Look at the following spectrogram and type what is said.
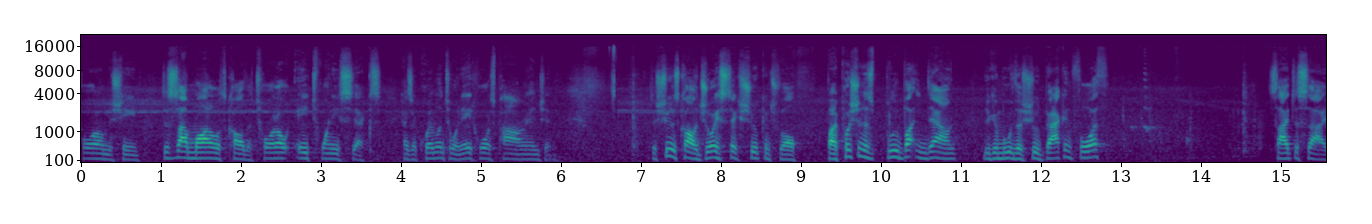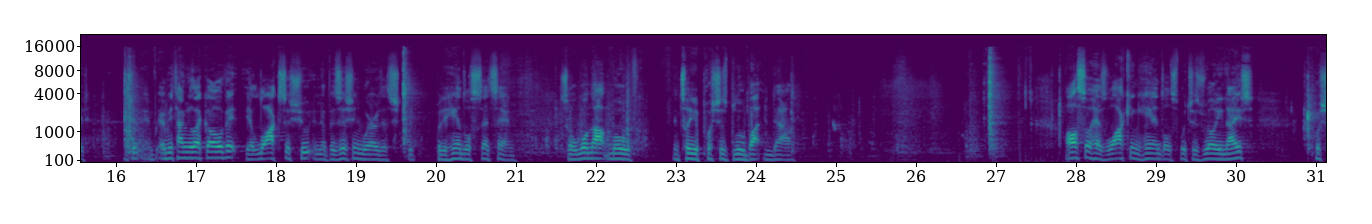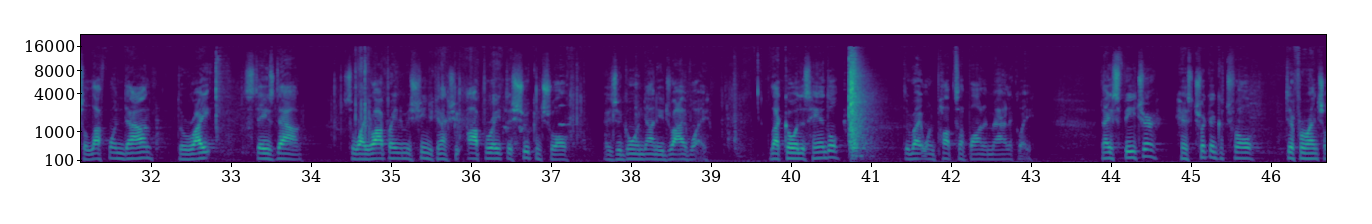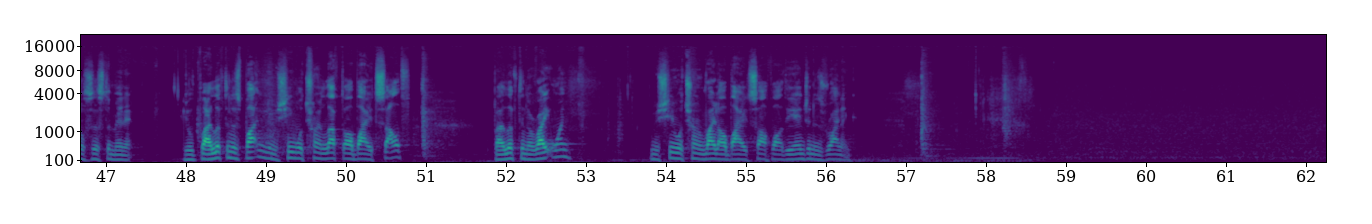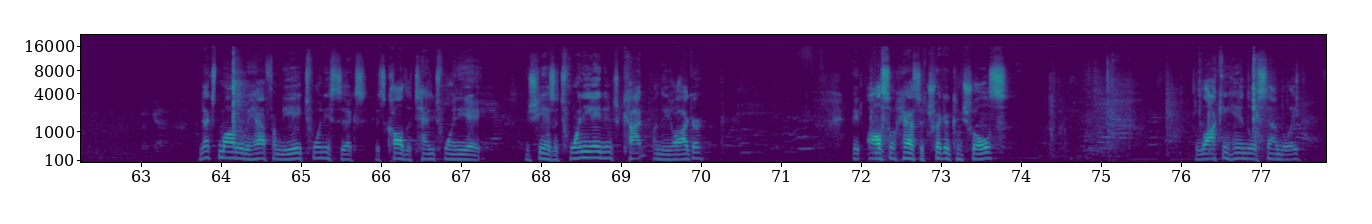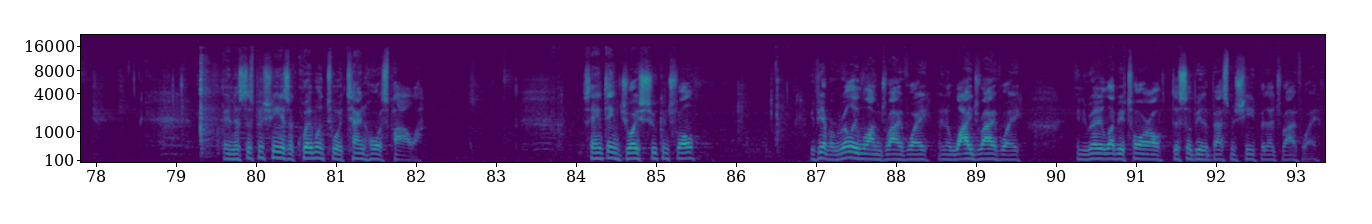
Toro machine. This is our model, it's called the Toro 826. Has equivalent to an 8 horsepower engine. The chute is called joystick chute control. By pushing this blue button down, you can move the chute back and forth, side to side. Every time you let go of it, it locks the chute in a position where the, where the handle sets in. So it will not move until you push this blue button down. Also has locking handles, which is really nice. Push the left one down, the right stays down. So while you're operating the machine, you can actually operate the chute control as you're going down your driveway. Let go of this handle, the right one pops up automatically. Nice feature, has trigger control differential system in it. You'll, by lifting this button, the machine will turn left all by itself. By lifting the right one, the machine will turn right all by itself while the engine is running. Next model we have from the 826 is called the 1028. The machine has a 28 inch cut on the auger. It also has the trigger controls, the locking handle assembly, and this, this machine is equivalent to a 10 horsepower. Same thing, joist chute control. If you have a really long driveway and a wide driveway, and you really love your Toro, this will be the best machine for that driveway.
